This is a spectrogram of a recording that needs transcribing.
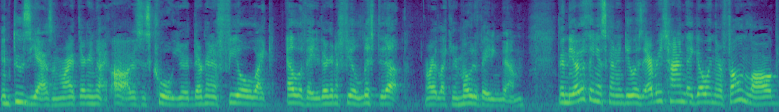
enthusiasm, right? They're going to be like, oh, this is cool. You're, they're going to feel like elevated. They're going to feel lifted up, right? Like you're motivating them. Then the other thing it's going to do is every time they go in their phone log,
